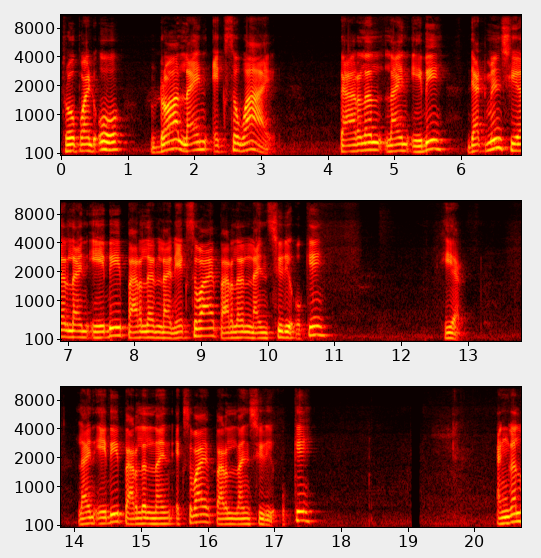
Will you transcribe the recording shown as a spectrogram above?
through point O. Draw line XY parallel line AB. That means here line AB, parallel line XY, parallel line CD. Okay. Here line AB, parallel line XY, parallel line CD. Okay. angle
